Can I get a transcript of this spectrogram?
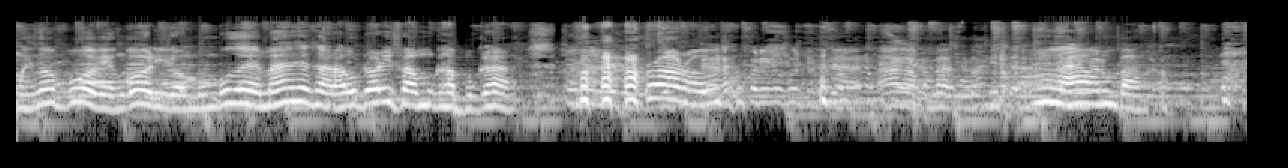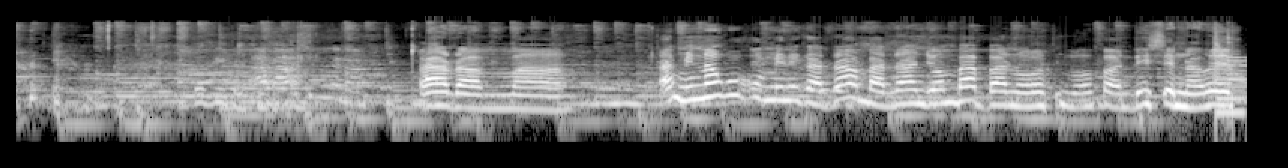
mwizo buwo vengolilo mbumbuzo yemase sala udolifa mukapuka. Roro mm, aumba adama. Ah, Amina kukuminika damba danjo mbapa no nawe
